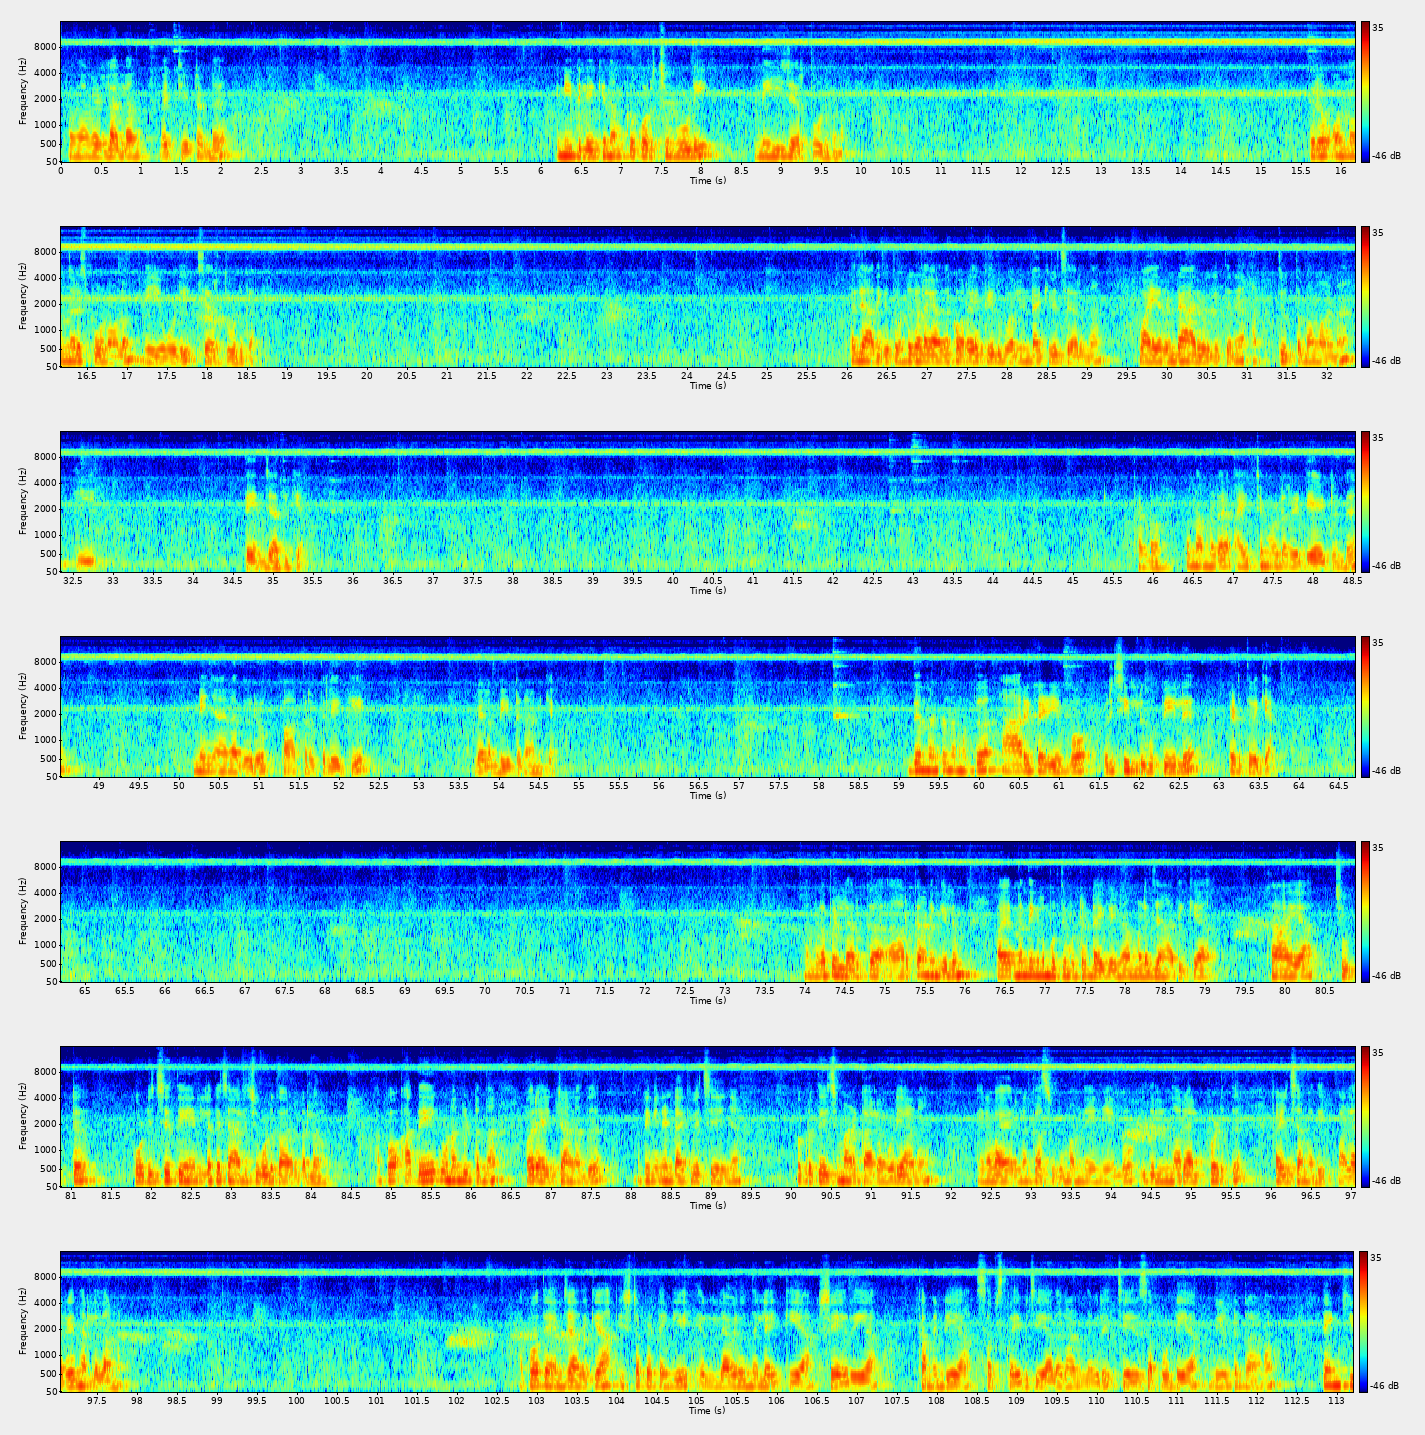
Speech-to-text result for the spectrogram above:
അപ്പം വെള്ളമെല്ലാം വറ്റിയിട്ടുണ്ട്. ഇനി ഇതിലേക്ക് നമുക്ക് കുറച്ചും കൂടി നെയ്യ് ചേർത്ത് കൊടുക്കണം. ഒരു ഒന്നൊന്നര സ്പൂണോളം നെയ്യ് കൂടി ചേർത്ത് കൊടുക്കാം. അപ്പം ജാതിക്കത്തൊണ്ട് കളയാതെ കുറേയൊക്കെ ഇതുപോലെ ഉണ്ടാക്കി വെച്ചേർന്ന വയറിന്റെ ആരോഗ്യത്തിന് അത്യുത്തമമാണ് ഈ തേൻ ജാതിക്ക. കണ്ടോ? അപ്പം നമ്മുടെ ഐറ്റം ഇവിടെ റെഡി ആയിട്ടുണ്ട്. ഇനി ഞാനതൊരു പാത്രത്തിലേക്ക് വിളമ്പിയിട്ട് കാണിക്കാം. ഇതെന്നിട്ട് നമുക്ക് ആറി കഴിയുമ്പോൾ ഒരു ചില്ലുകുപ്പിയിൽ എടുത്തു വയ്ക്കാം നമ്മളെ പിള്ളേർക്ക് ആർക്കാണെങ്കിലും വയറിന് എന്തെങ്കിലും ബുദ്ധിമുട്ടുണ്ടായി കഴിഞ്ഞാൽ നമ്മൾ ജാതിക്ക കായ ചുട്ട് പൊടിച്ച് തേനിലൊക്കെ ചാലിച്ച് കൊടുക്കാറുണ്ടല്ലോ. അപ്പോൾ അതേ ഗുണം കിട്ടുന്ന ഒരൈറ്റാണത്. അപ്പോൾ ഇങ്ങനെ ഉണ്ടാക്കി വെച്ച് കഴിഞ്ഞാൽ ഇപ്പോൾ പ്രത്യേകിച്ച് മഴക്കാലം കൂടിയാണ്. ഇങ്ങനെ വയറിനൊക്കെ അസുഖം വന്നു കഴിഞ്ഞ് കഴിയുമ്പോൾ ഇതിൽ നിന്ന് ഒരല്പം എടുത്ത് കഴിച്ചാൽ മതി. വളരെ നല്ലതാണ്. അപ്പോൾ തേൻ ജാതിക്ക ഇഷ്ടപ്പെട്ടെങ്കിൽ എല്ലാവരും ഒന്ന് ലൈക്ക് ചെയ്യുക ഷെയർ ചെയ്യുക കമന്റ് ചെയ്യുക സബ്സ്ക്രൈബ് ചെയ്യാതെ കാണുന്നവർ ചെയ്ത് സപ്പോർട്ട് ചെയ്യുക വീണ്ടും കാണാം. താങ്ക്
